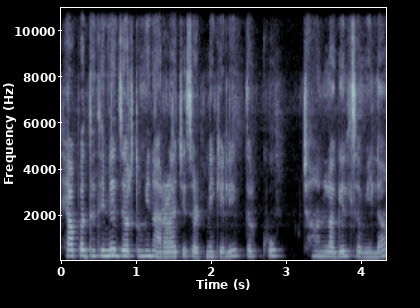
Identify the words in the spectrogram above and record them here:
ह्या पद्धतीने जर तुम्ही नारळाची चटणी केली तर खूप छान लागेल चवीला.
